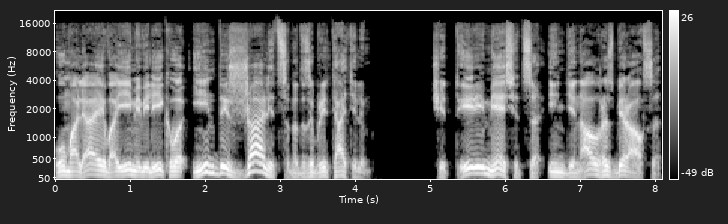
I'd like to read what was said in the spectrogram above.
умоляя во имя великого Инды сжалиться над изобретателем. Четыре месяца Индинал разбирался,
